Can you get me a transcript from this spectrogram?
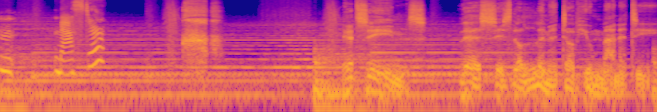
M Master? It seems this is the limit of humanity.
